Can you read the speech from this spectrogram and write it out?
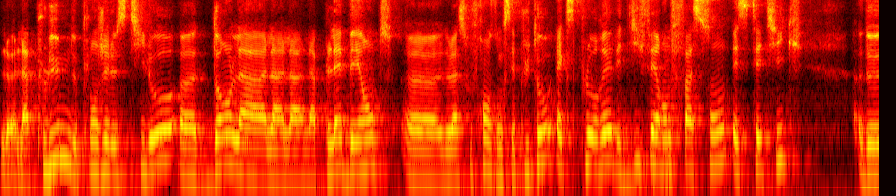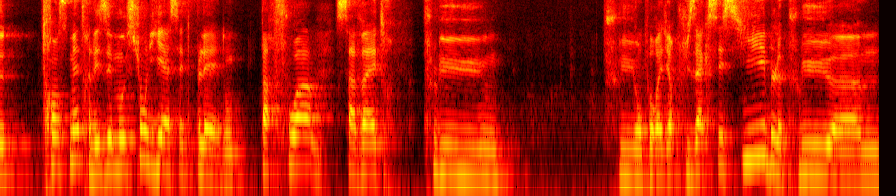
la plume, de plonger le stylo dans la, la, la plaie béante de la souffrance. Donc, c'est plutôt explorer les différentes façons esthétiques de transmettre les émotions liées à cette plaie. Donc parfois, ça va être plus, plus on pourrait dire plus accessible, plus, euh,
